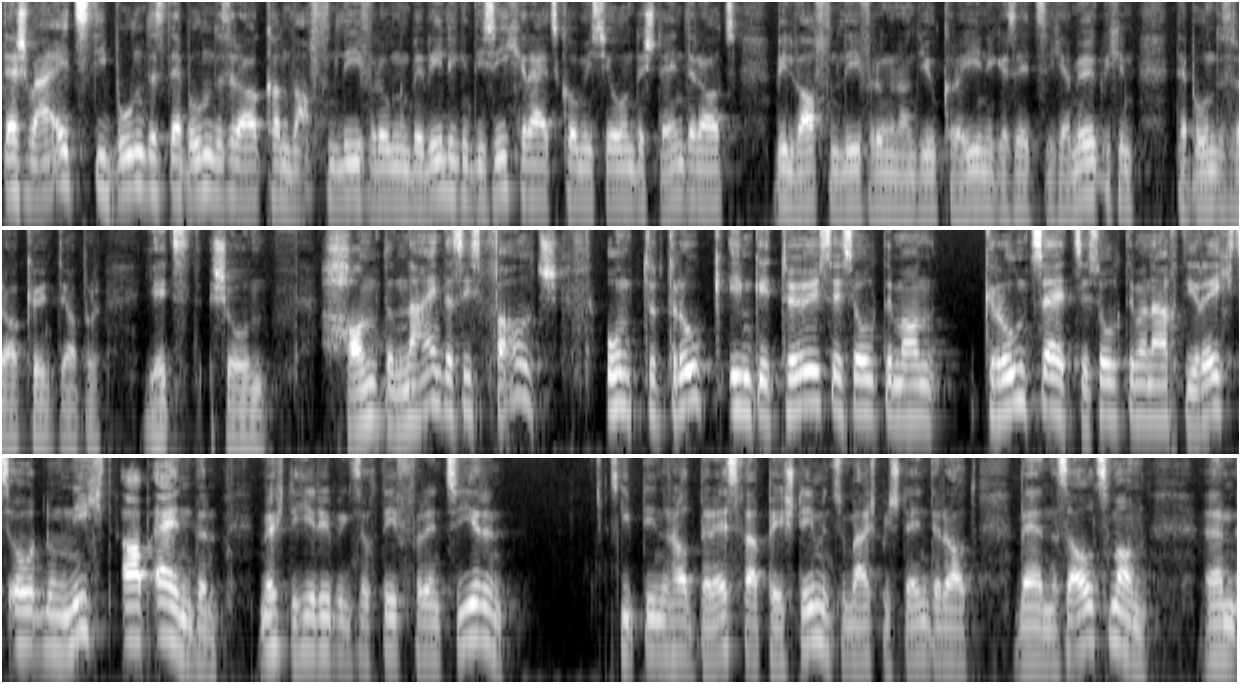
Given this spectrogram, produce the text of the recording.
der Schweiz, die Bundes, der Bundesrat kann Waffenlieferungen bewilligen. Die Sicherheitskommission des Ständerats will Waffenlieferungen an die Ukraine gesetzlich ermöglichen. Der Bundesrat könnte aber jetzt schon handeln. Nein, das ist falsch. Unter Druck im Getöse sollte man Grundsätze, sollte man auch die Rechtsordnung nicht abändern. Ich möchte hier übrigens noch differenzieren. Es gibt innerhalb der SVP Stimmen, zum Beispiel Ständerat Werner Salzmann, ähm,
